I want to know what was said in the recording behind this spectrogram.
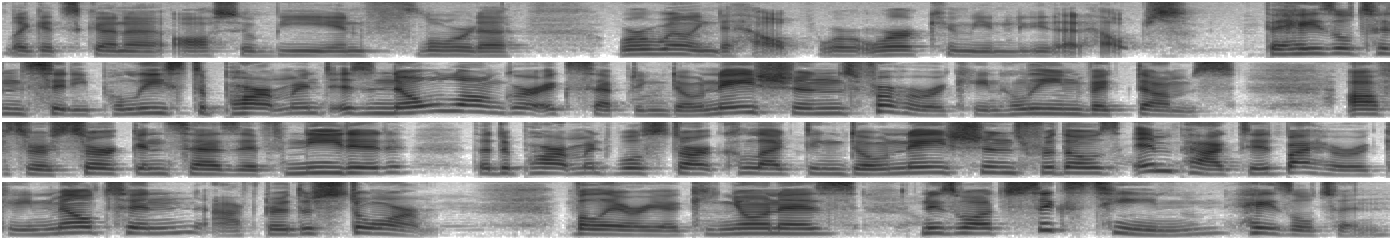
like it's going to also be in Florida, we're willing to help. We're, we're a community that helps. The Hazleton City Police Department is no longer accepting donations for Hurricane Helene victims. Officer Sirkin says if needed, the department will start collecting donations for those impacted by Hurricane Milton after the storm. Valeria Quinones, Newswatch 16, Hazleton.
